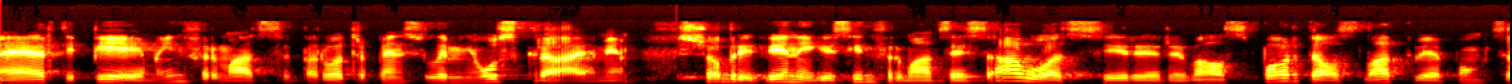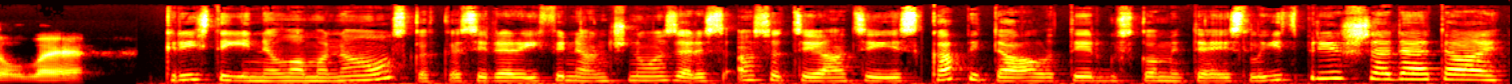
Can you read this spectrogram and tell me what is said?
ērti pieejama informācija par otru pensiju līmeņa uzkrājumiem. Šobrīd vienīgais informācijas avots ir, ir valsts portāls latvija.lv. Kristīne Lomanovska, kas ir arī Finanšu nozares asociācijas kapitāla tirgus komitejas līdzpriekšsēdētāja,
